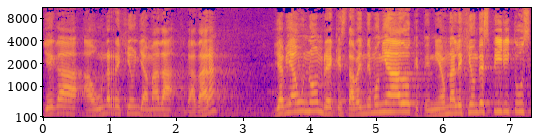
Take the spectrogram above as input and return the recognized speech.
llega a una región llamada Gadara y había un hombre que estaba endemoniado, que tenía una legión de espíritus,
